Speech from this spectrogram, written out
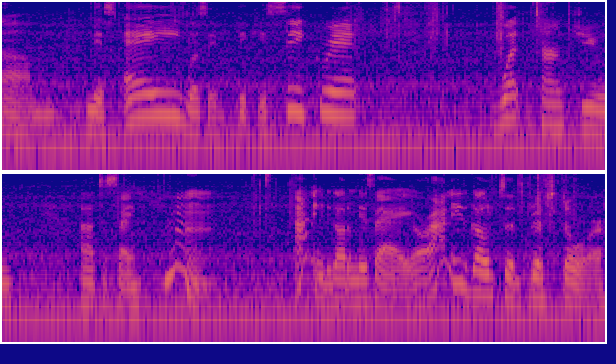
um, Miss A? Was it Vicky's Secret? What turned you uh, to say, hmm, I need to go to Miss A or I need to go to the thrift store.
